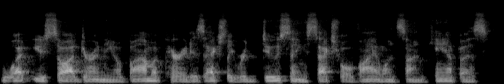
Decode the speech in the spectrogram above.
what you saw during the Obama period is actually reducing sexual violence on campus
